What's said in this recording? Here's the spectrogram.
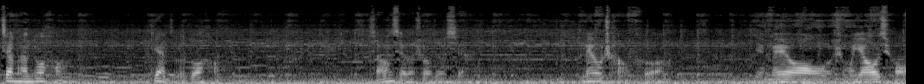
键盘多好。电子的多好，想写的时候就写，没有场合，也没有什么要求。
